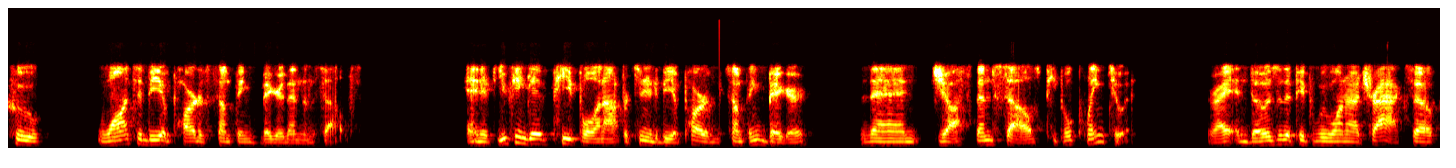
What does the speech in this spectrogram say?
who want to be a part of something bigger than themselves and if you can give people an opportunity to be a part of something bigger than just themselves, people cling to it, right? And those are the people we want to attract. So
